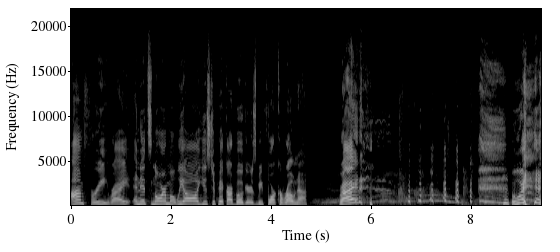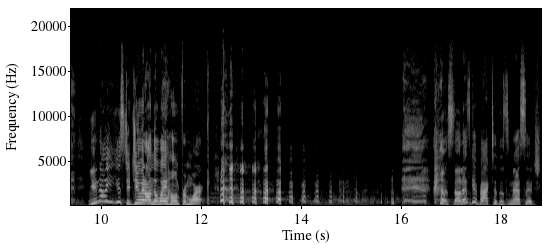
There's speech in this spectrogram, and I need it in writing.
I'm free, right? And it's normal. We all used to pick our boogers before Corona, right? you know, you used to do it on the way home from work. so let's get back to this message.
